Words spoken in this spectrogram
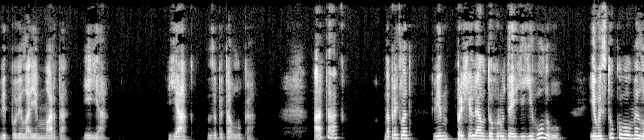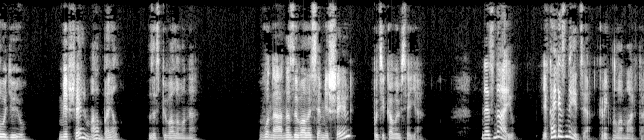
відповіла їм Марта і я. Як? запитав Лука. А так. Наприклад, він прихиляв до грудей її голову і вистукував мелодію. Мішель Мабел, заспівала вона. Вона називалася Мішель? поцікавився я. Не знаю. Яка різниця? крикнула Марта.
